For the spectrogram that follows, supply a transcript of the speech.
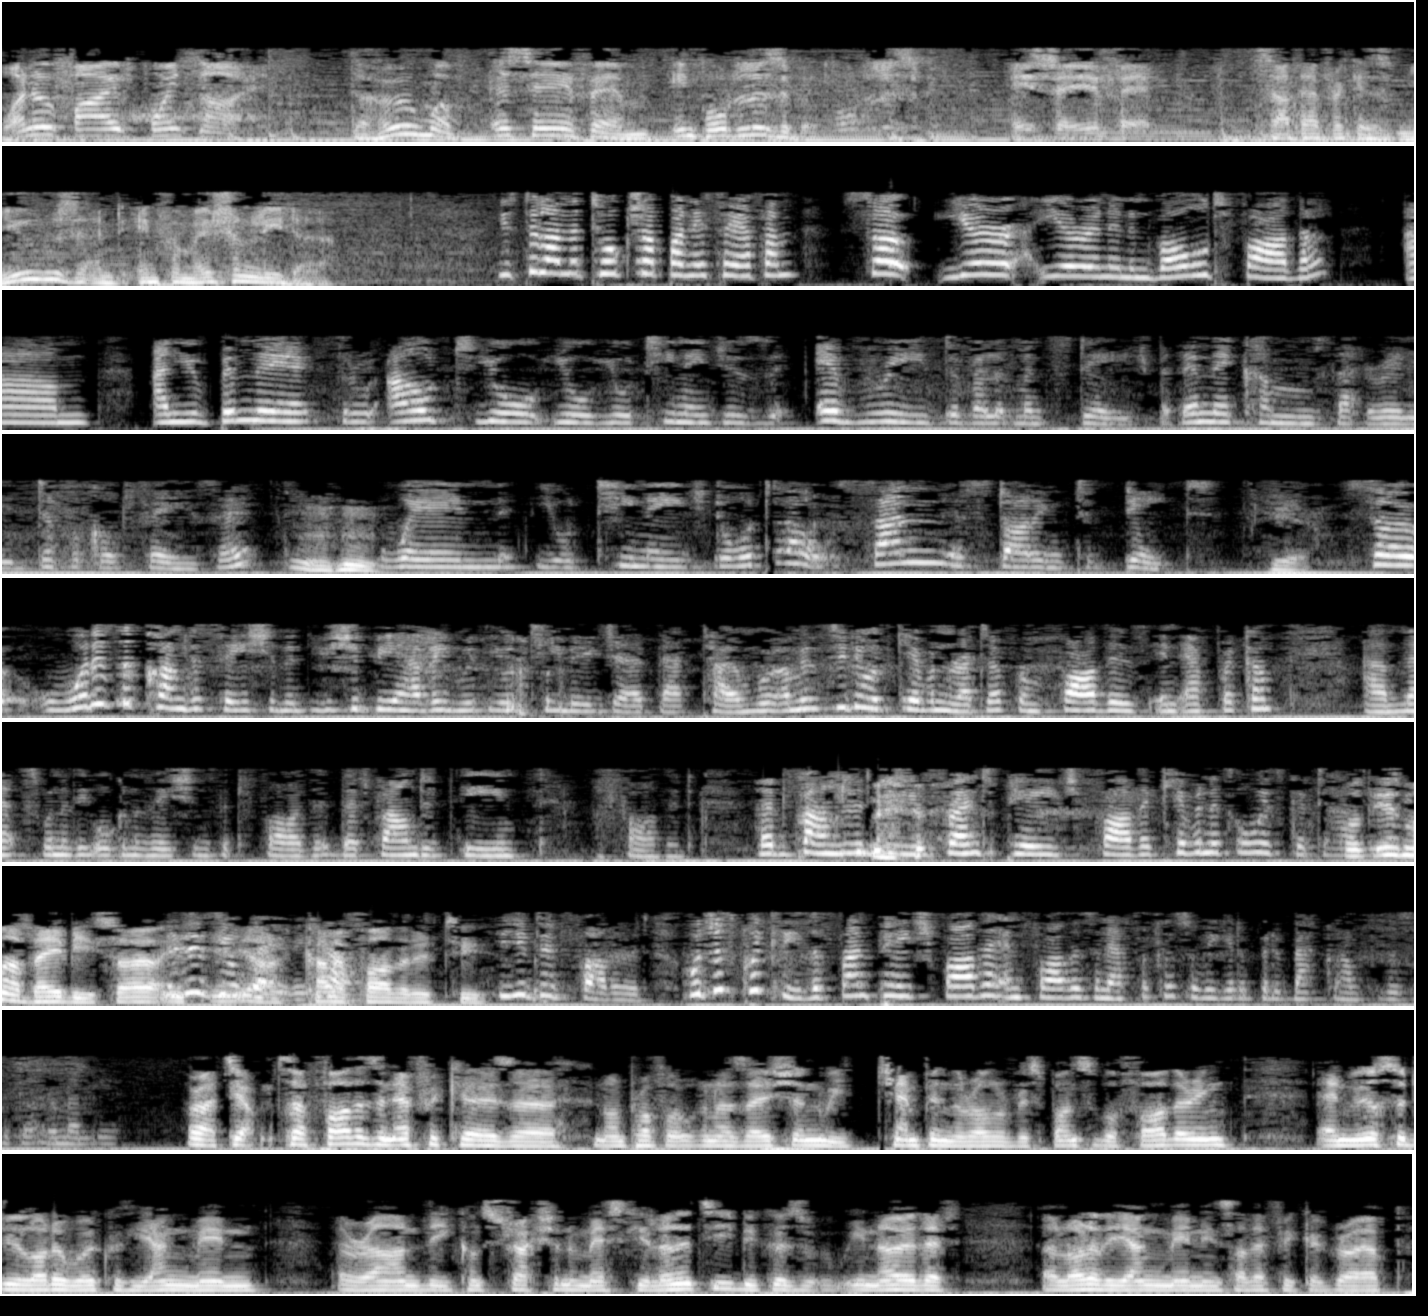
105.9, the home of SAFM in Port Elizabeth. Port Elizabeth. SAFM, South Africa's news and information leader. You're still on the talk shop on SAFM. So you're you're an involved father, um, and you've been there throughout your, your your teenagers every development stage. But then there comes that really difficult phase, eh? Mm-hmm. When your teenage daughter or son is starting to date. Yeah. So, what is the conversation that you should be having with your teenager at that time? Well, I'm in studio with Kevin Rutter from Fathers in Africa. Um, that's one of the organizations that father that founded the fathered that founded the front page father. Kevin, it's always good to have. Well, it is my baby, so It is your yeah, baby, kind yeah. of fathered it too. You did father it. Well, just quickly, the front page father and fathers in Africa, so we get a bit of background for those that don't remember you. All right, yeah. So Fathers in Africa is a non-profit organization. We champion the role of responsible fathering, and we also do a lot of work with young men around the construction of masculinity because we know that a lot of the young men in South Africa grow up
